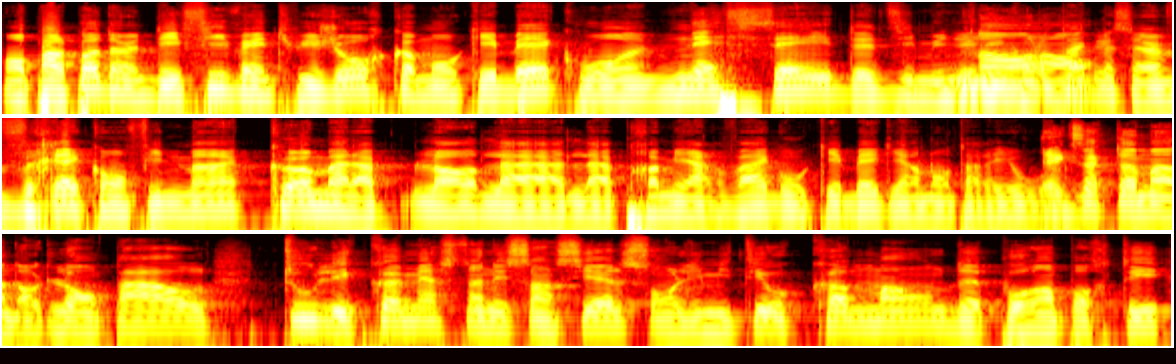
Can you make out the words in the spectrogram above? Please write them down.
on parle pas d'un défi 28 jours comme au Québec où on essaye de diminuer Non, les contacts. C'est un vrai confinement comme à la- lors de la, de la première vague au Québec et en Ontario. là. Exactement. Donc là, on parle, tous les commerces non essentiels sont limités aux commandes pour emporter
